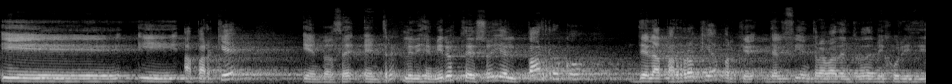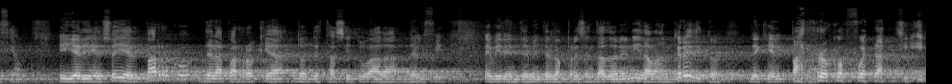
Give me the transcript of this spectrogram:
y, y aparqué y entonces entré, le dije, mire usted, soy el párroco de la parroquia, porque Delphi entraba dentro de mi jurisdicción. Y yo dije, soy el párroco de la parroquia donde está situada Delphi. Evidentemente los presentadores ni daban crédito de que el párroco fuera allí,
